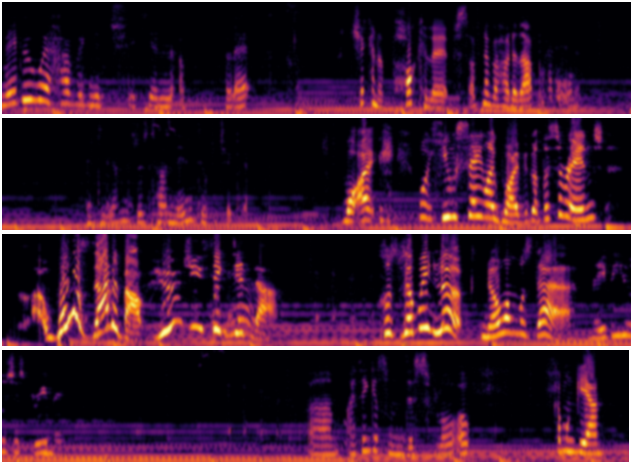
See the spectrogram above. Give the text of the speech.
Maybe we're having a chicken apocalypse. Chicken apocalypse. I've never heard of that before. know. Just turned into a chicken. What I well, he was saying like, why have you got the syringe? Uh, What was that about? Who do you think did that? Because when we looked, no one was there. Maybe he was just dreaming. Um, I think it's on this floor. Oh, come on, Gian.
